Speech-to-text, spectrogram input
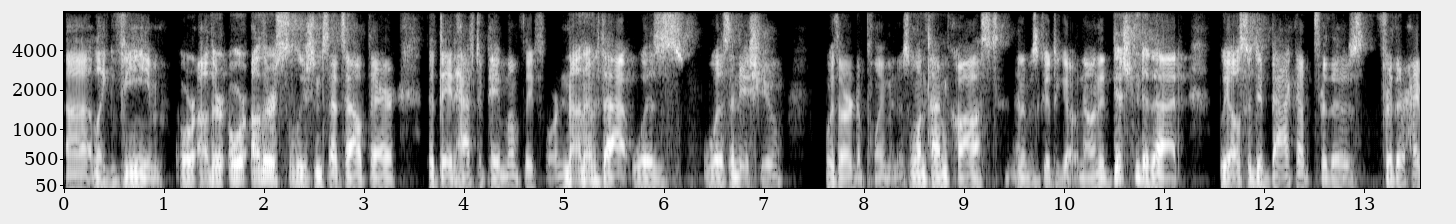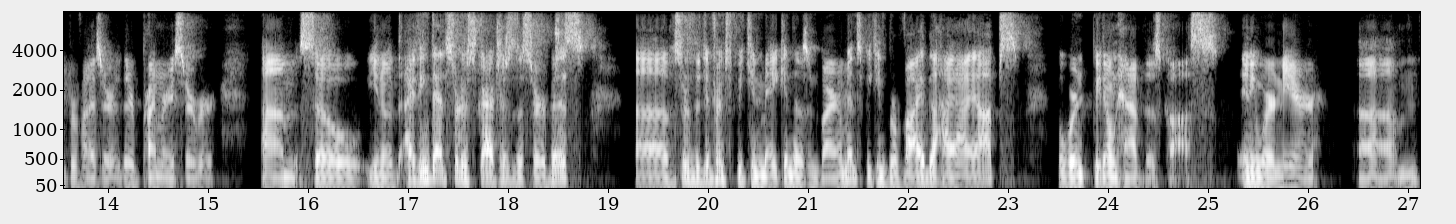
Uh, like Veeam or other or other solution sets out there that they'd have to pay monthly for. None of that was was an issue with our deployment. It was one time cost and it was good to go. Now, in addition to that, we also did backup for those for their hypervisor, their primary server. Um, so you know, I think that sort of scratches the surface of sort of the difference we can make in those environments. We can provide the high IOPS, but we're, we don't have those costs anywhere near um,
